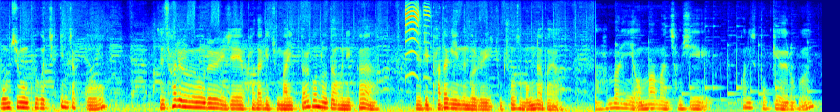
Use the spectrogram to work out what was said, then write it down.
몸집은 크고 찍긴 작고. 이제 사료를 이제 바닥에 좀 많이 떨궈 놓다 보니까 이제 바닥에 있는 거를 좀 주워서 먹나 봐요. 아, 한 마리 엄마만 잠시 꺼내서 볼게요, 여러분.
